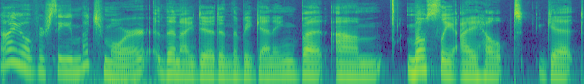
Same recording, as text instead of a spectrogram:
I oversee much more than I did in the beginning, but um, mostly I helped get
